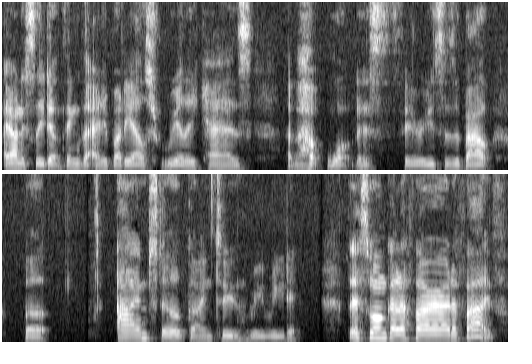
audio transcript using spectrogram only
I honestly don't think that anybody else really cares about what this series is about, but I'm still going to reread it. This one got a 4 out of 5.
